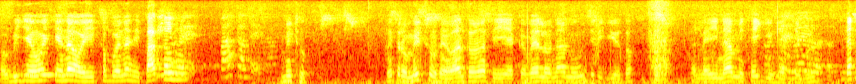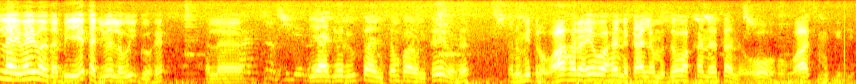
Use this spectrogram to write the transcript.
હવે બીજે હોય કે ના હોય એ ખબર નથી. પાકલ હે. મીઠું. મિત્રો મીઠું છે. વાંધો નથી. એક વેલો નામી ઉતરી ગયો તો. એટલે એ નામી થઈ ગયું છે ચીભડું કેટલા વાવ્યા હતા? બે એક જ વેલો ઉગ્યો છે. એટલે એ આજ વળી ઉતારીને સંભારો ને કર્યો છે. અને મિત્રો, વાહરા એવા છે ને, કાલે અમે દવાખાને હતા ને, ઓહો, વાત મૂકી દી.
